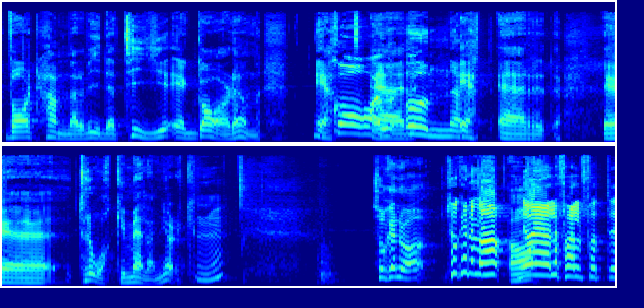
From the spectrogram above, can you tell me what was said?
vart hamnar vi? Där 10 är galen. 1 Galen. är, ett är eh, tråkig mellanmjölk. Mm. Så kan det vara. Så kan det vara. Nu har jag i alla fall fått, eh,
